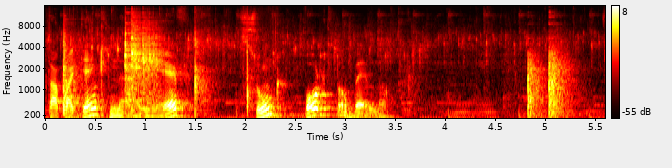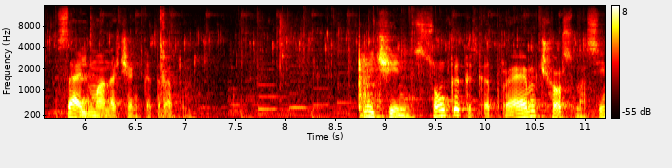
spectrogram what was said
Տապակենք նաև սունկ պորտոբելլո։ Սա էլ մանր չենք կտրատում։ Միջին սունկը կկտրեմ 4 մասի։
